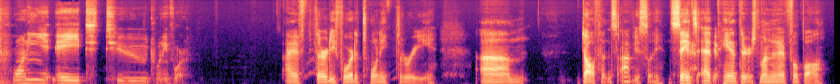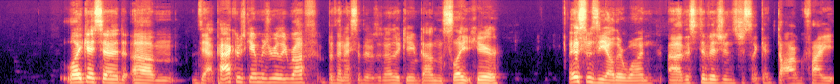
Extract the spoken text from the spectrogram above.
28 to 24. I have 34 to 23. Um, Dolphins, obviously. Saints Yeah, at yep. Panthers, Monday Night Football. Like I said, um, that Packers game was really rough, but then I said there was another game down the slate here. This was the other one. Uh, this division's just like a dogfight.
